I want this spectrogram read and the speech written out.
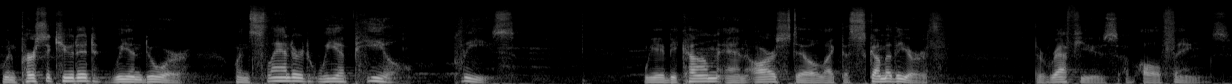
When persecuted, we endure. When slandered, we appeal. Please. We become and are still like the scum of the earth the refuse of all things.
